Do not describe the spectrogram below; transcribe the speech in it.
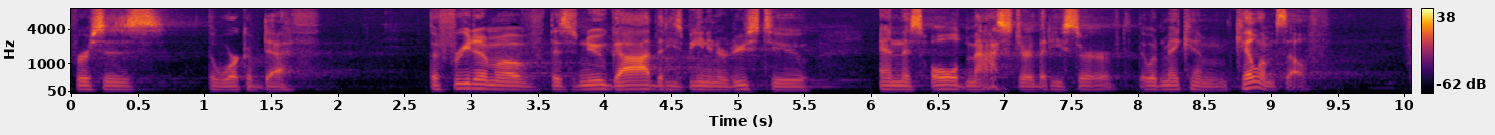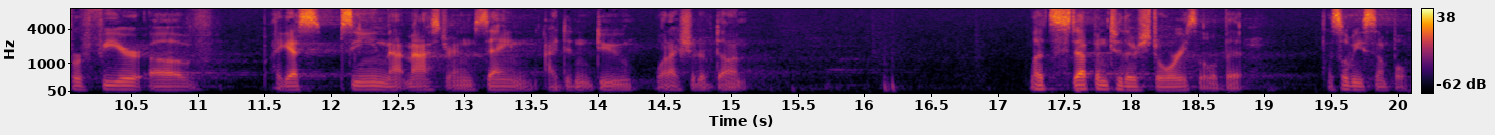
versus the work of death. The freedom of this new God that he's being introduced to and this old master that he served that would make him kill himself for fear of, I guess, seeing that master and saying, I didn't do what I should have done. Let's step into their stories a little bit. This will be simple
